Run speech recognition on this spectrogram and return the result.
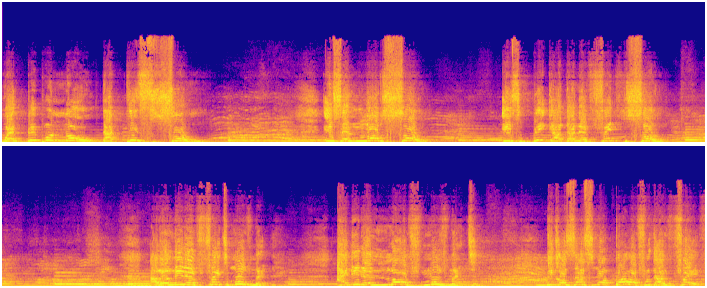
when people know that this zone is a love zone, is bigger than a faith zone. I don't need a faith movement. I need a love movement because that's more powerful than faith.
